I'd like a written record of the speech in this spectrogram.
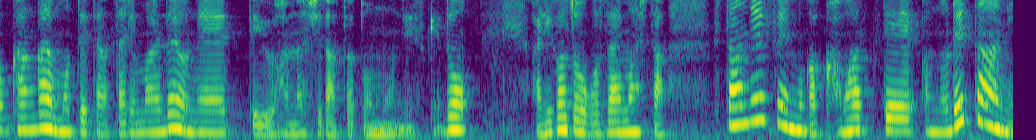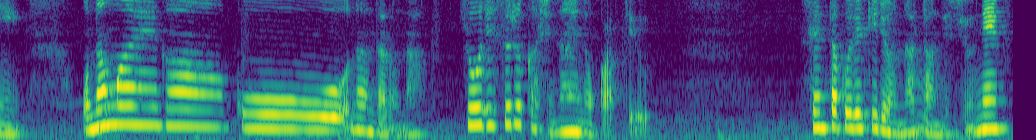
う考え持ってて当たり前だよねっていう話だったと思うんですけどありがとうございましたスタンド FM が変わってあのレターにお名前がこうなんだろうな表示するかしないのかっていう選択できるようになったんですよね。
